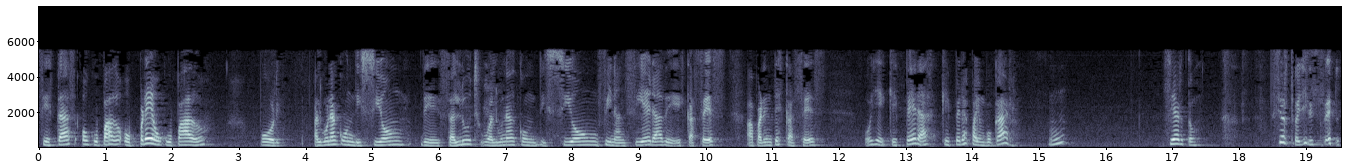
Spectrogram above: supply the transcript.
Si estás ocupado o preocupado por alguna condición de salud o alguna condición financiera de escasez, aparente escasez, oye, ¿qué esperas? ¿Qué esperas para invocar? ¿Mm? ¿Cierto? ¿Cierto, Giselle?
